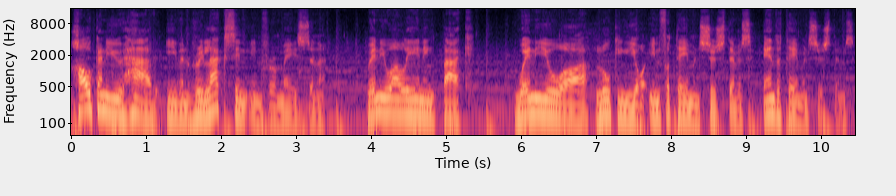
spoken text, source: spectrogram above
how can you have even relaxing information when you are leaning back, when you are looking your infotainment systems, entertainment systems,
